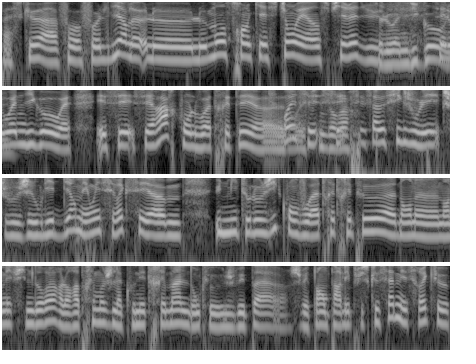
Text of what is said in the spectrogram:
Parce que euh, faut, faut le dire, le, le- le monstre en question est inspiré du. C'est le Wendigo. C'est le. Wendigo, ouais. Et c'est c'est rare qu'on le voit traité. euh, dans Ouais, c'est ça aussi que je voulais, j'ai oublié de dire, mais oui, c'est vrai que c'est euh, une mythologie qu'on voit très très peu euh, dans, le- dans les films d'horreur. Alors après, moi, je la connais très mal, donc euh, je vais pas, je vais pas en parler plus que ça, mais c'est vrai que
